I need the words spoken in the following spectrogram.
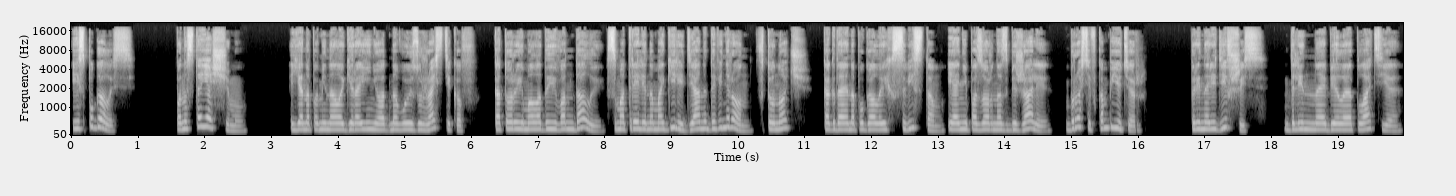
и испугалась. По-настоящему. Я напоминала героиню одного из ужастиков, которые молодые вандалы смотрели на могиле Дианы де Виньрон в ту ночь, когда я напугала их свистом, и они позорно сбежали, бросив компьютер. Принарядившись, длинное белое платье,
